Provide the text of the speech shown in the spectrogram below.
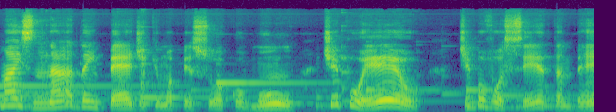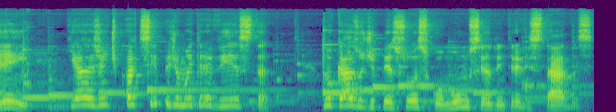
Mas nada impede que uma pessoa comum, tipo eu, tipo você também, que a gente participe de uma entrevista. No caso de pessoas comuns sendo entrevistadas,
